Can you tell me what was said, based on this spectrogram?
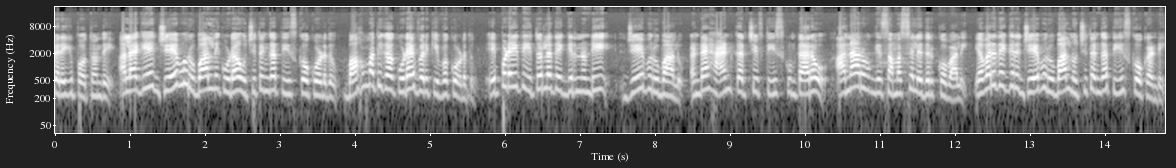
పెరిగిపోతుంది. అలాగే జేబు రుబాల్ని కూడా ఉచితంగా తీసుకోకూడదు. బహుమతిగా కూడా ఎవరికి ఇవ్వకూడదు. ఎప్పుడైతే ఇతరుల దగ్గర నుండి జేబు రుబాలు అంటే హ్యాండ్ కర్చీఫ్ తీసుకుంటారో అనారోగ్య సమస్యలు ఎదుర్కోవాలి. ఎవరి దగ్గర జేబు రుబాలను ఉచితంగా తీసుకోకండి.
